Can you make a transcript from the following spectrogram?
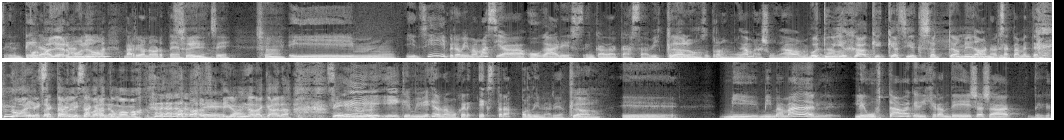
entera. Por Palermo, ¿no? Barrio Norte. Sí. Sí. Sí. Y, mm, y sí, pero mi mamá hacía hogares en cada casa, ¿viste? Claro. Nosotros nos mudamos, ayudábamos. Porque tu vieja, ¿qué, qué hacía exactamente? No, no, exactamente. no. Hay exactamente, para tu mamá. Sí, Se te ilumina la cara. Sí, y que mi vieja era una mujer extraordinaria. Claro. Eh, mi, mi mamá le, gustaba que dijeran de ella ya, de-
